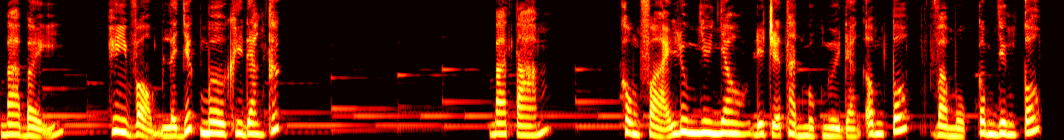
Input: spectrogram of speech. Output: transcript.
37. Hy vọng là giấc mơ khi đang thức. 38 không phải luôn như nhau để trở thành một người đàn ông tốt và một công dân tốt.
